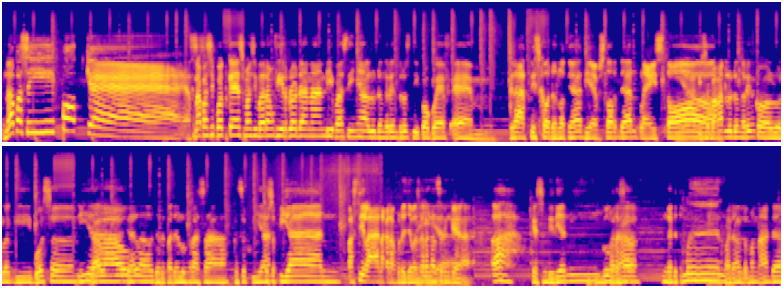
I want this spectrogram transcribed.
Kenapa sih podcast? Kenapa sih podcast masih bareng Firdo dan Nandi pastinya lu dengerin terus di Pogo FM. Gratis kok downloadnya di App Store dan Play Store. Iya, bisa banget lu dengerin kalau lu lagi bosen, Iya, galau, galau daripada lu ngerasa kesepian. kesepian. Pastilah anak-anak muda zaman sekarang kan Iya. sering kayak ah kayak sendirian nih, Hmm, gue ngerasa padahal nggak ada temen. padahal gitu. teman ada,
